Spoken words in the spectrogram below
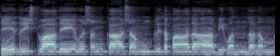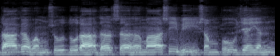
ते दृष्ट्वा देवसङ्काशं कृतपादाभिवन्दनं राघवं सुदुरादर्शमाशिभिः सम्पूजयन्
